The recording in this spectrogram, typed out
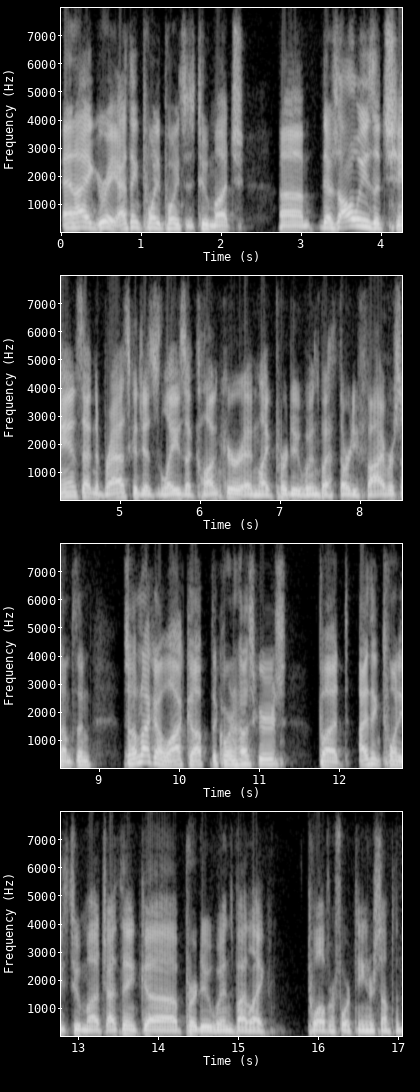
and I agree. I think twenty points is too much. Um, there's always a chance that Nebraska just lays a clunker and like Purdue wins by 35 or something. So I'm not going to lock up the Cornhuskers, but I think 20 is too much. I think uh, Purdue wins by like 12 or 14 or something.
